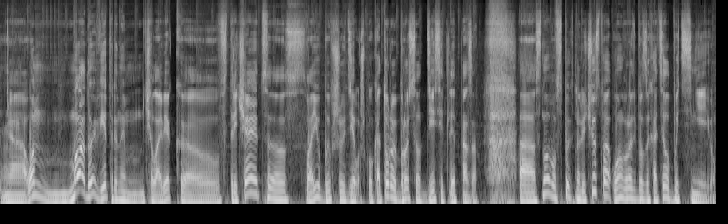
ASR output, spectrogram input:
Он молодой, ветреный человек, э, встречает э, свою бывшую девушку, которую бросил 10 лет назад. Снова вспыхнули чувства, он вроде бы захотел быть с нею.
